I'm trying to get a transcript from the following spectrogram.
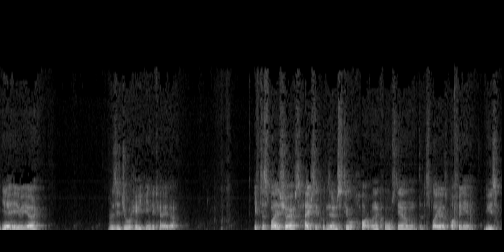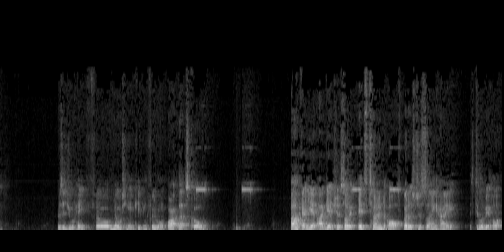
Yeah, here we go. Residual heat indicator. If display shows H, the cooking zone is still hot. When it cools down, the display goes off again. Use residual heat for melting and keeping food warm. Alright, that's cool. Okay, yeah, I get you. So it's turned off, but it's just saying, hey, it's still a bit hot.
